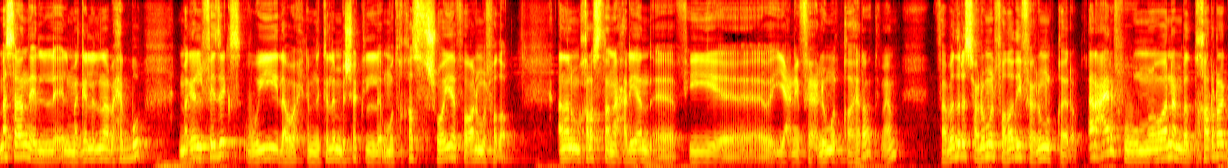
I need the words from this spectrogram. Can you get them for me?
مثلا ال- المجال اللي أنا بحبه مجال الفيزيكس ولو إحنا بنتكلم بشكل متخصص شوية في علوم الفضاء. أنا لما خلصت أنا حاليا آه، في آه، يعني في علوم القاهرة تمام؟ فبدرس علوم الفضاء دي في علوم القاهرة. أنا عارف وأنا بتخرج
